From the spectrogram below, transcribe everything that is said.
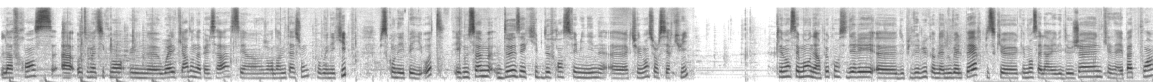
La France a automatiquement une wildcard, on appelle ça. C'est un genre d'invitation pour une équipe, puisqu'on est pays hôte. Et nous sommes deux équipes de France féminines euh, actuellement sur le circuit. Clémence et moi, on est un peu considérés euh, depuis le début comme la nouvelle paire, puisque Clémence, elle est arrivée de jeune, qu'elle n'avait pas de points.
